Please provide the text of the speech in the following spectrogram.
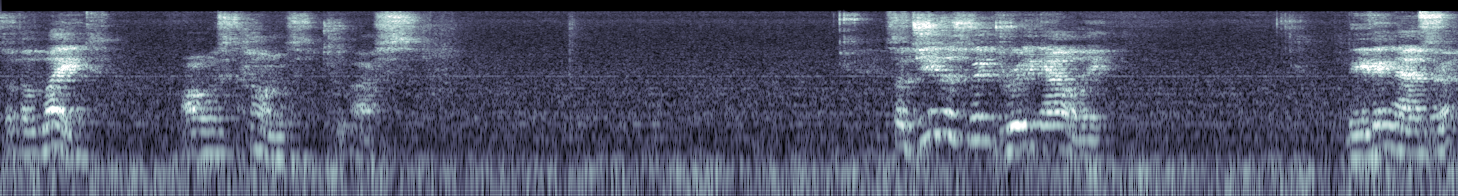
So the light always comes to us. So Jesus withdrew to Galilee. Leaving Nazareth,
